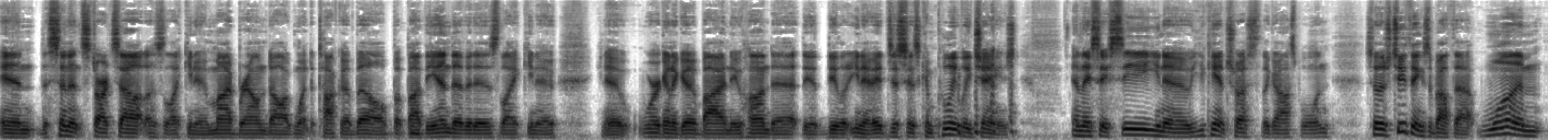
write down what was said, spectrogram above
And the sentence starts out as like, you know, my brown dog went to Taco Bell, but by the end of it is like, you know, you know, we're going to go buy a new Honda at the dealer. You know, it just has completely changed. and they say, see, you know, you can't trust the gospel. And so there's two things about that. One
